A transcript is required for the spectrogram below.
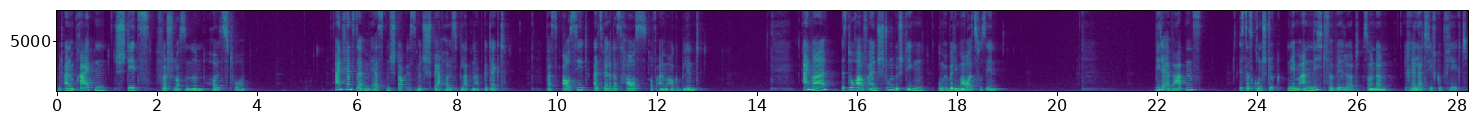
Mit einem breiten, stets verschlossenen Holztor. Ein Fenster im ersten Stock ist mit Sperrholzplatten abgedeckt, was aussieht, als wäre das Haus auf einem Auge blind. Einmal ist Dora auf einen Stuhl gestiegen, um über die Mauer zu sehen. Wieder erwartens ist das Grundstück nebenan nicht verwildert, sondern relativ gepflegt.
